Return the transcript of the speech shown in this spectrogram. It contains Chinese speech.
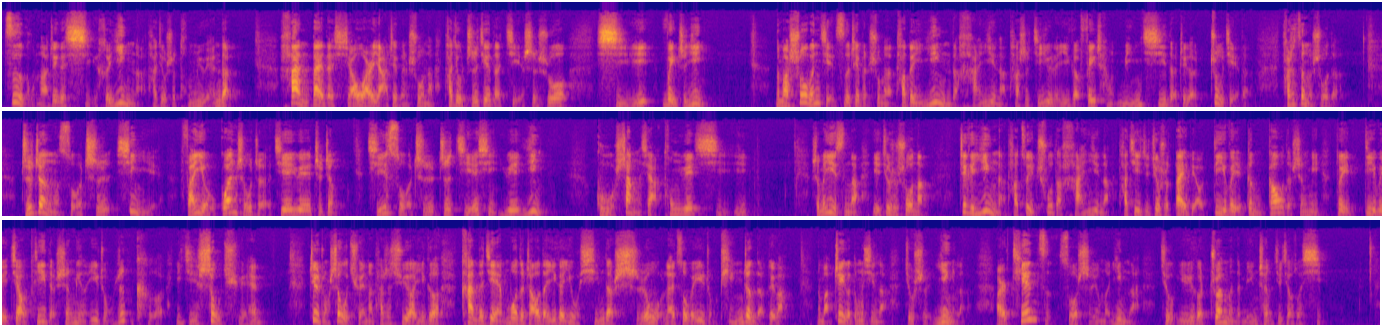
自古呢，这个玺和印呢，它就是同源的。汉代的《小尔雅》这本书呢，它就直接的解释说，玺谓之印。那么《说文解字》这本书呢，它对印的含义呢，它是给予了一个非常明晰的这个注解的。它是这么说的：执政所持信也，凡有官守者，皆曰执政。其所持之节信曰印，古上下通曰玺。什么意思呢？也就是说呢，这个印呢，它最初的含义呢，它其实就是代表地位更高的生命对地位较低的生命的一种认可以及授权。这种授权呢，它是需要一个看得见、摸得着的一个有形的实物来作为一种凭证的，对吧？那么这个东西呢，就是印了。而天子所使用的印呢？就有一个专门的名称，就叫做玺。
